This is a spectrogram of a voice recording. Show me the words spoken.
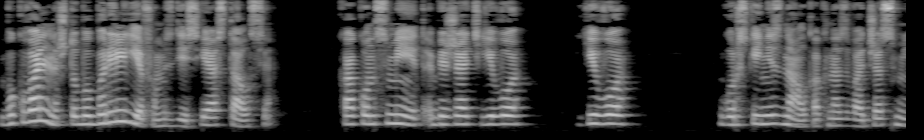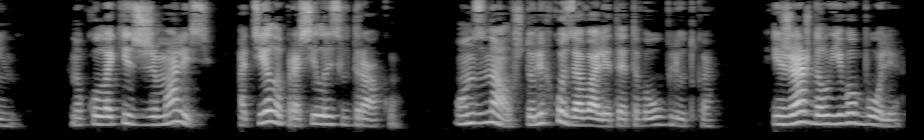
Буквально, чтобы барельефом здесь и остался. Как он смеет обижать его... его... Горский не знал, как назвать Жасмин. Но кулаки сжимались, а тело просилось в драку. Он знал, что легко завалит этого ублюдка. И жаждал его боли,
